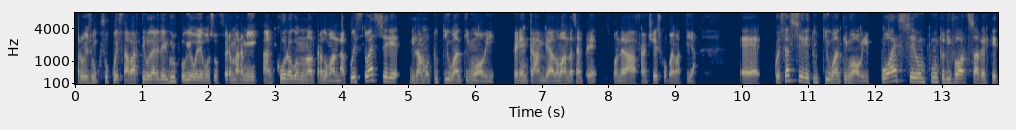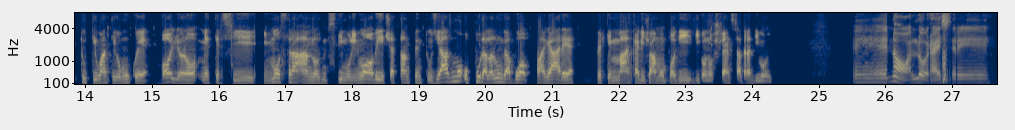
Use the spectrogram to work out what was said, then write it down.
proprio su, su, questa particolare del gruppo, che io volevo soffermarmi ancora con un'altra domanda. Questo essere, diciamo, tutti quanti nuovi, per entrambi la domanda sempre risponderà Francesco, poi Mattia. Eh, questo essere tutti quanti nuovi può essere un punto di forza perché tutti quanti comunque vogliono mettersi in mostra, hanno stimoli nuovi, c'è tanto entusiasmo, oppure alla lunga può pagare perché manca, diciamo, un po' di, di conoscenza tra di voi? Eh, no, allora essere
